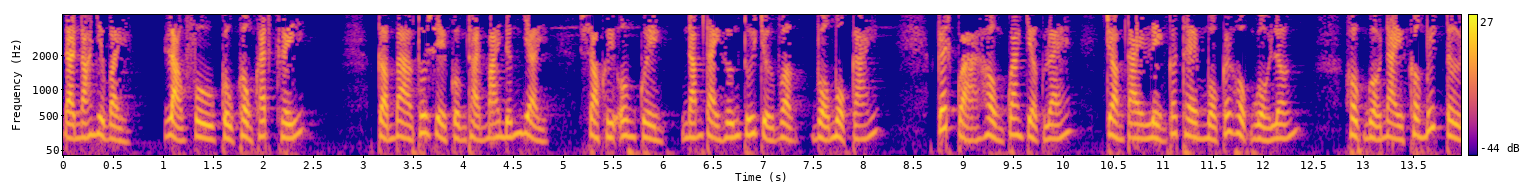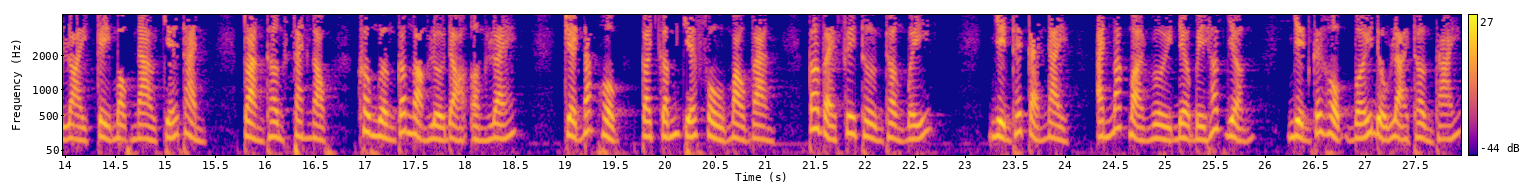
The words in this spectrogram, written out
đã nói như vậy, lão phu cũng không khách khí. Cẩm bào tu sĩ cũng thoải mái đứng dậy, sau khi ôm quyền, nắm tay hướng túi trữ vật, vỗ một cái. Kết quả hồng quang chợt lóe, trong tay liền có thêm một cái hộp gỗ lớn. Hộp gỗ này không biết từ loại kỳ mộc nào chế thành, toàn thân xanh ngọc, không ngừng có ngọn lửa đỏ ẩn lóe. Trên nắp hộp có cấm chế phù màu vàng, có vẻ phi thường thần bí. Nhìn thấy cảnh này, ánh mắt mọi người đều bị hấp dẫn, nhìn cái hộp với đủ loại thần thái.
